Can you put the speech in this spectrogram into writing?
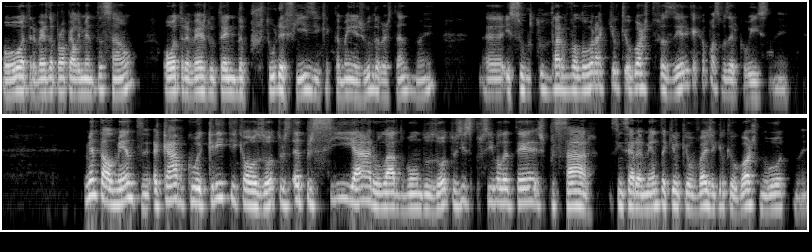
ou através da própria alimentação, ou através do treino da postura física, que também ajuda bastante, não é? Uh, e sobretudo dar valor àquilo que eu gosto de fazer e o que é que eu posso fazer com isso. Não é? mentalmente acabo com a crítica aos outros, apreciar o lado bom dos outros e, se possível, até expressar sinceramente aquilo que eu vejo, aquilo que eu gosto no outro. É?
